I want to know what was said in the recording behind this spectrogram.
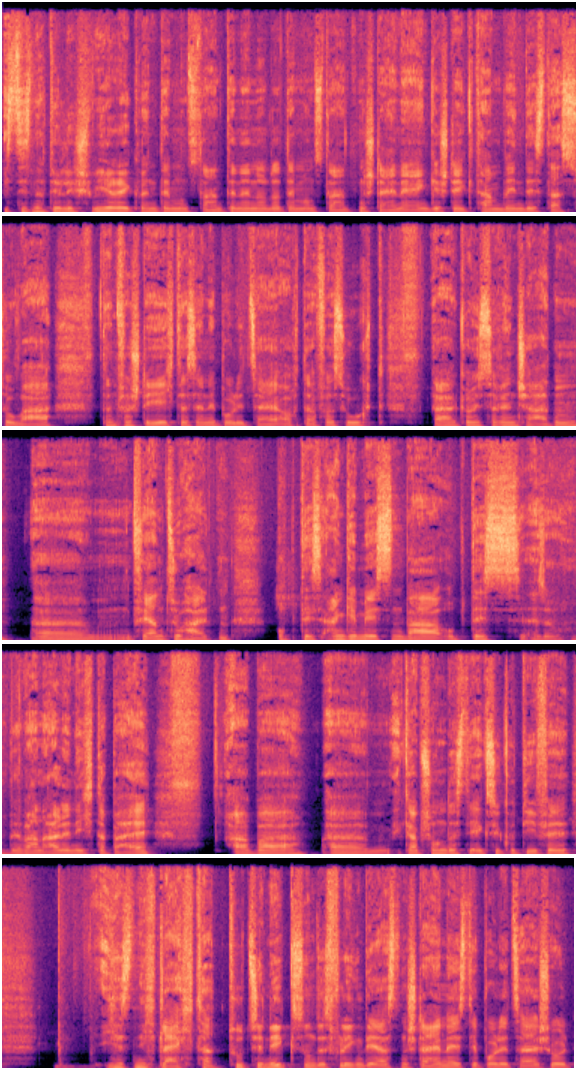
ist es natürlich schwierig, wenn Demonstrantinnen oder Demonstranten Steine eingesteckt haben. Wenn das das so war, dann verstehe ich, dass eine Polizei auch da versucht, äh, größeren Schaden äh, fernzuhalten. Ob das angemessen war, ob das, also wir waren alle nicht dabei, aber äh, ich glaube schon, dass die Exekutive es nicht leicht hat. Tut sie nichts und es fliegen die ersten Steine, ist die Polizei schuld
